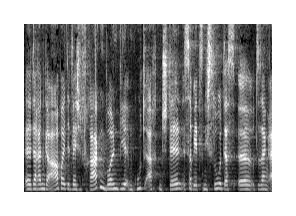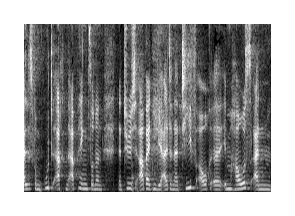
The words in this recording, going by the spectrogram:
äh, daran gearbeitet, welche Fragen wollen wir im Gutachten stellen. Ist aber jetzt nicht so, dass sozusagen alles vom Gutachten abhängt, sondern natürlich arbeiten wir alternativ auch im Haus an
